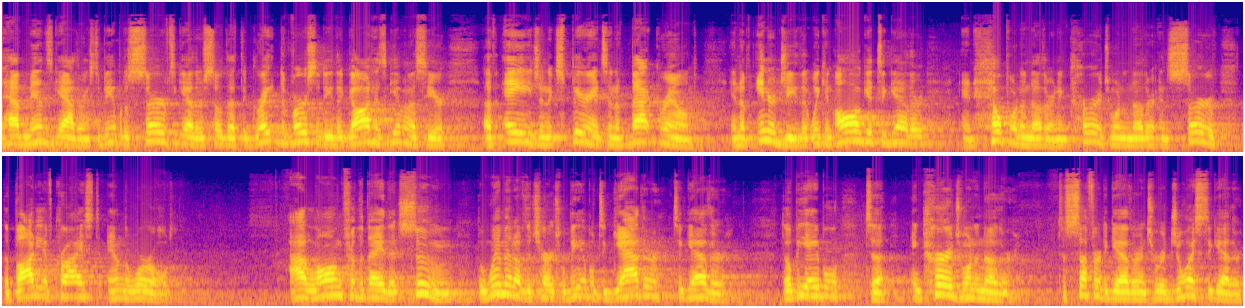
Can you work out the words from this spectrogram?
to have men's gatherings, to be able to serve together so that the great diversity that God has given us here of age and experience and of background and of energy, that we can all get together and help one another and encourage one another and serve the body of Christ and the world. I long for the day that soon the women of the church will be able to gather together. They'll be able to encourage one another, to suffer together, and to rejoice together,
